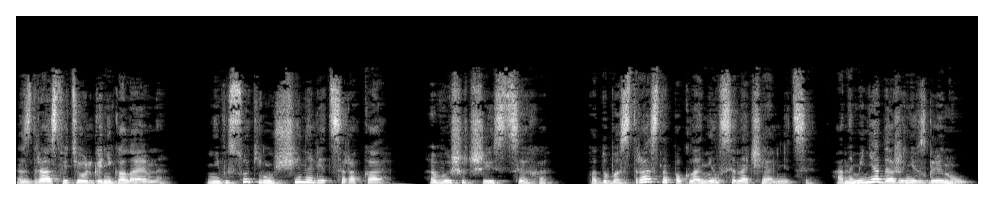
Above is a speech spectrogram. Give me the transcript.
Здравствуйте, Ольга Николаевна. Невысокий мужчина лет сорока, вышедший из цеха, подобострастно поклонился начальнице, а на меня даже не взглянул.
